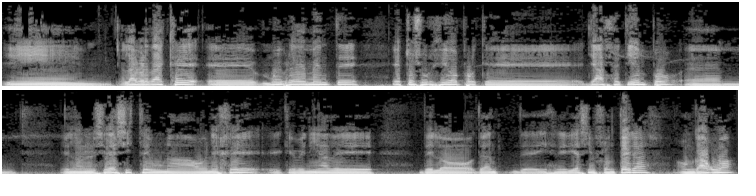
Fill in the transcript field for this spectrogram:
Y la verdad es que, eh, muy brevemente, esto surgió porque ya hace tiempo eh, en la universidad existe una ONG que venía de, de, de Ingeniería Sin Fronteras, ONGAWA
